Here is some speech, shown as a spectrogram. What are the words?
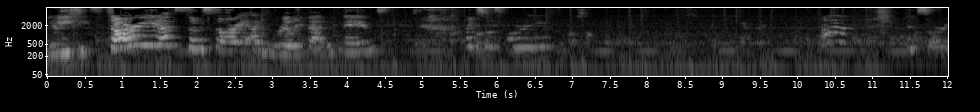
Ulysses. Sorry, I'm so sorry. I'm really bad with names. I'm so sorry. Sorry.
